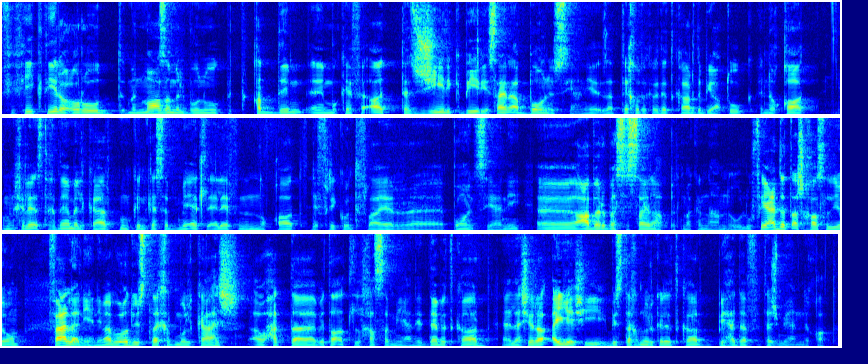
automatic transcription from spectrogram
في كثير عروض من معظم البنوك بتقدم مكافآت تسجيل كبيره sign up bonus يعني إذا بتاخذ credit card بيعطوك نقاط ومن خلال استخدام الكارت ممكن كسب مئات الآلاف من النقاط ال frequent flyer points يعني آه، عبر بس ال sign up مثل ما كنا عم نقول وفي عدة أشخاص اليوم فعلا يعني ما بيقعدوا يستخدموا الكاش أو حتى بطاقة الخصم يعني ال debit card لشراء أي شيء بيستخدموا ال credit card بهدف تجميع النقاط.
